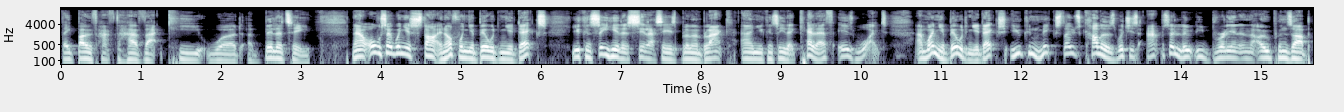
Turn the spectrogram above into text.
They both have to have that keyword ability. Now, also when you're starting off, when you're building your decks, you can see here that Silas is blue and black, and you can see that Keleth is white. And when you're building your decks, you can mix those colors, which is absolutely brilliant and opens up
